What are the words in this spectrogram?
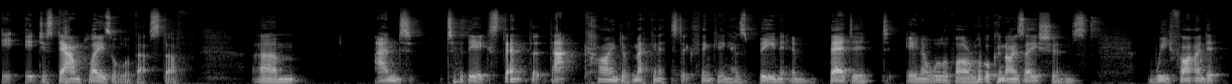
it, it just downplays all of that stuff. Um, and to the extent that that kind of mechanistic thinking has been embedded in all of our organizations, we find it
